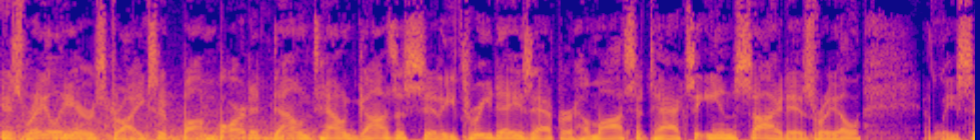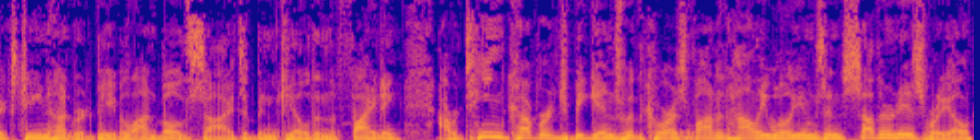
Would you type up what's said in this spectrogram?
Israeli airstrikes have bombarded downtown Gaza City three days after Hamas attacks inside Israel. At least 1,600 people on both sides have been killed in the fighting. Our team coverage begins with correspondent Holly Williams in southern Israel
